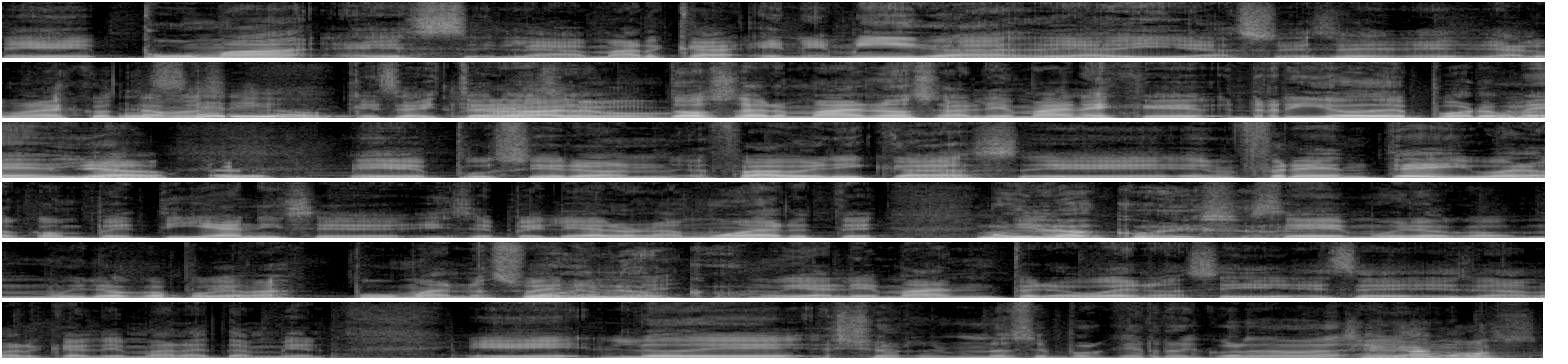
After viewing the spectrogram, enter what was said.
eh, Puma es la marca enemiga de Adidas. Es, eh, alguna vez contamos esa historia. Claro. Son dos hermanos alemanes que río de por medio claro. eh, pusieron fábricas eh, enfrente y bueno, competían y se, y se pelearon a muerte. Muy loco eso. Sí, muy loco, muy loco porque además Puma no suena Muy loco. muy alemán, pero bueno, sí, es, es una marca alemana también. Eh, lo de, yo no sé por qué recordaba Llegamos,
